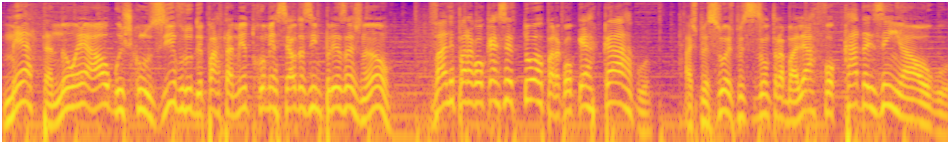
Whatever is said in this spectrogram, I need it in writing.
Meta não é algo exclusivo do departamento comercial das empresas, não. Vale para qualquer setor, para qualquer cargo. As pessoas precisam trabalhar focadas em algo.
